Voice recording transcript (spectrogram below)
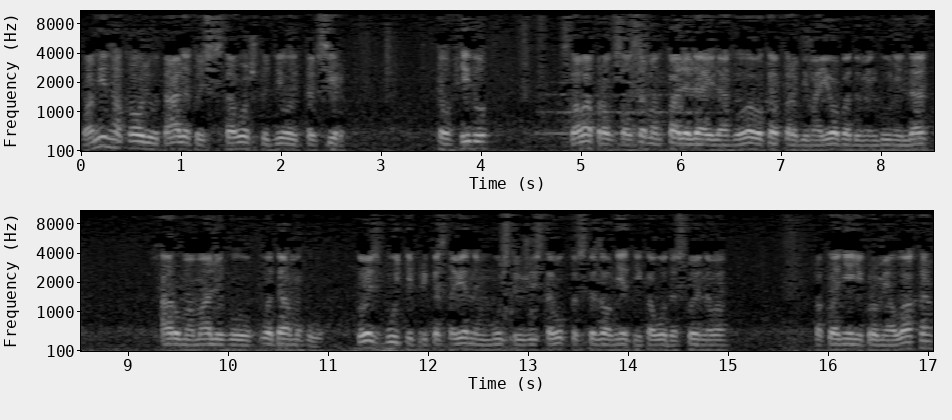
Вамин Хакаулю Тааля, то есть из того, что делает тавсир Тавхиду, слова про Салсам Анкаля ля иля галава кафара бимайобаду миндуни ля харума малиху вадамуху. То есть будет неприкосновенным имуществом жизнь того, кто сказал нет никого достойного поклонения, кроме Аллаха,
